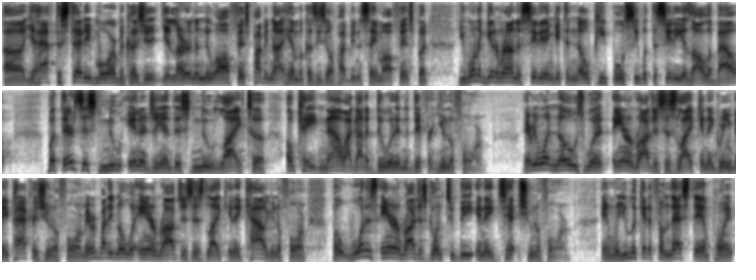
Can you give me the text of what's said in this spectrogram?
Uh, you have to study more because you, you're learning a new offense. Probably not him because he's going to probably be in the same offense, but you want to get around the city and get to know people, see what the city is all about. But there's this new energy and this new life to, okay, now I got to do it in a different uniform. Everyone knows what Aaron Rodgers is like in a Green Bay Packers uniform. Everybody know what Aaron Rodgers is like in a Cal uniform. But what is Aaron Rodgers going to be in a Jets uniform? And when you look at it from that standpoint,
